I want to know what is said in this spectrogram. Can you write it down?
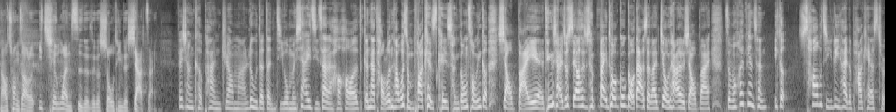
然后创造了一千万次的这个收听的下载，非常可怕，你知道吗？路的等级，我们下一集再来好好跟他讨论他为什么 Podcast 可以成功，从一个小白耶，听起来就是要拜托 Google 大神来救他的小白，怎么会变成一个？超级厉害的 podcaster，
